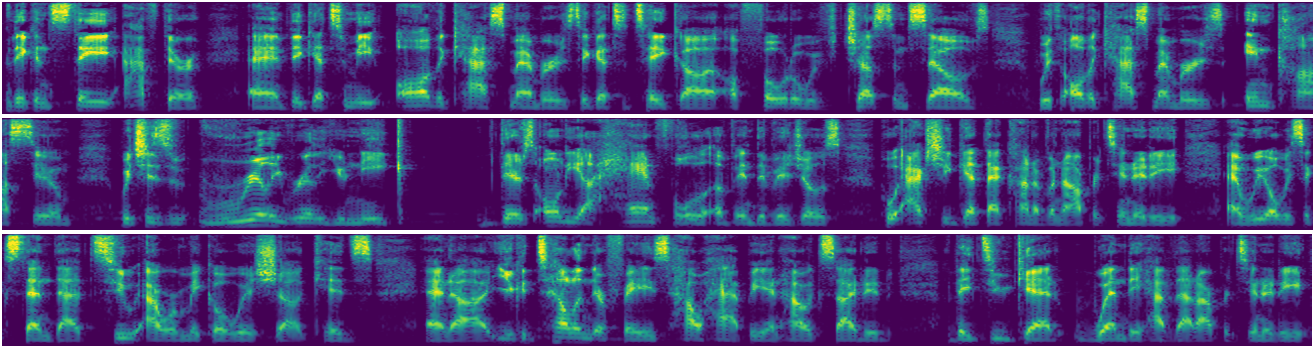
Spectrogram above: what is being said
they can stay after and they get to meet all the cast members. They get to take a, a, photo with just themselves, with all the cast members in costume, which is really, really unique there's only a handful of individuals who actually get that kind of an opportunity, and we always extend that to our Make a Wish uh, kids. And uh, you can tell in their face how happy and how excited they do get when they have that opportunity.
